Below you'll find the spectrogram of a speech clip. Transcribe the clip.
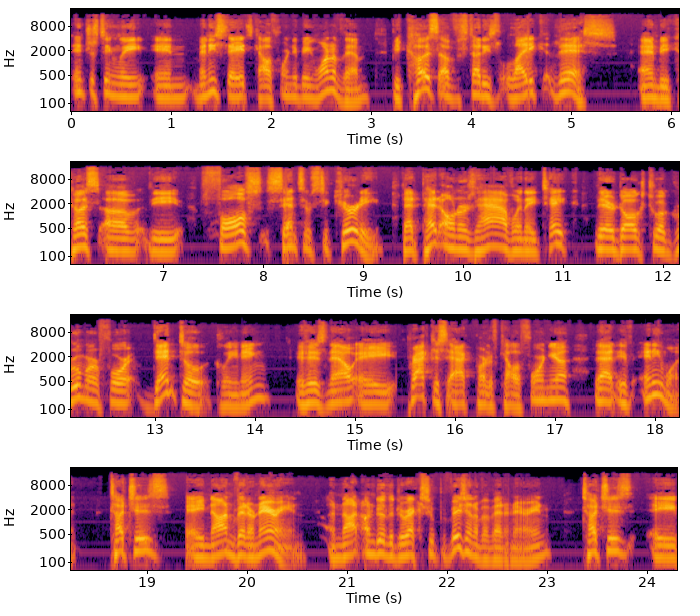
Interestingly, in many states, California being one of them, because of studies like this and because of the false sense of security that pet owners have when they take their dogs to a groomer for dental cleaning, it is now a practice act part of California that if anyone touches a non veterinarian, not under the direct supervision of a veterinarian, touches a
